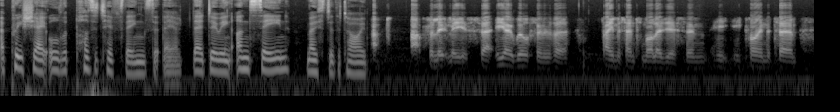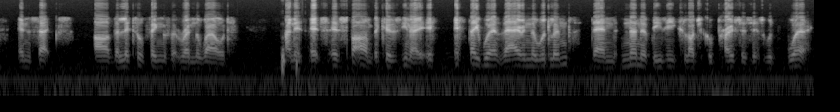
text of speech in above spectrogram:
appreciate all the positive things that they are they're doing unseen most of the time. Absolutely, it's uh, E.O. Wilson is a famous entomologist, and he, he coined the term "insects are the little things that run the world." And it, it's it's spot on because you know if if they weren't there in the woodland, then none of these ecological processes would work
